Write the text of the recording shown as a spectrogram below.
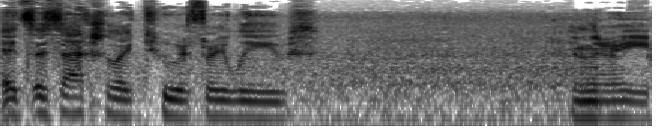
It's, it's actually like two or three leaves. And there he...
